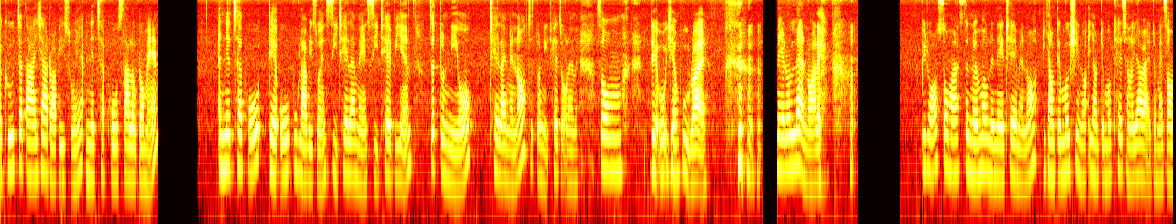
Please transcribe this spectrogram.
အခုစက်သားရသွားပြီဆိုရင်အနစ်ချက်ဖို့စလုပ်တော့မယ်အနစ်ချက်ဖို့ဒဲအိုးပူလာပြီဆိုရင်စီထဲလိုက်မယ်စီထဲပြီးရင်စက်တွနီကိုထဲလိုက်မယ်နော်စက်တွနီထဲကြော်လိုက်မယ်ဆုံးဒဲအိုးအရန်ပူရွားနေတော့လန့်သွားတယ် ပြီးတော့စောမစနွဲမုံနည်းနည်းထည့်မယ်နော်အယောင်တမုတ်ရှိနော်အယောင်တမုတ်ထည့်ချင်လို့ရပါတယ်ဒါပေမဲ့စောမ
